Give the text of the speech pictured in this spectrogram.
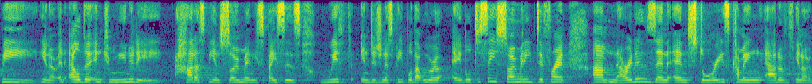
be, you know, an elder in community had us be in so many spaces with Indigenous people that we were able to see so many different um, narratives and, and stories coming out of, you know,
